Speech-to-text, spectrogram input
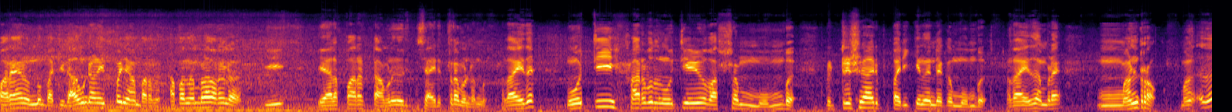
പറയാനൊന്നും പറ്റില്ല അതുകൊണ്ടാണ് ഇപ്പോൾ ഞാൻ പറഞ്ഞത്. അപ്പോൾ നമ്മൾ പറഞ്ഞല്ലോ ഈ ഏലപ്പാറ ടൗണിൽ ഒരു ചരിത്രമുണ്ടെന്ന്. അതായത് നൂറ്റി അറുപത് നൂറ്റി എഴുപത് വർഷം മുമ്പ് ബ്രിട്ടീഷുകാർ ഭരിക്കുന്നതിന്റെയൊക്കെ മുമ്പ് അതായത് നമ്മുടെ മൺട്രോ അത്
